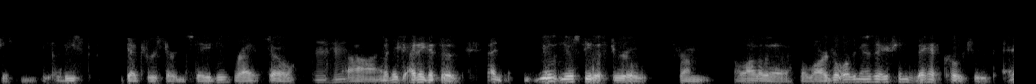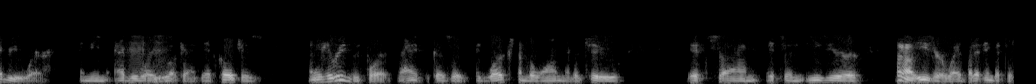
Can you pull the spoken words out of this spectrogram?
just at least get through certain stages, right? So mm-hmm. uh, I think I think it's a and you'll you'll see this through from a lot of the, the larger organizations. They have coaches everywhere. I mean, everywhere you mm-hmm. look at, they have coaches, and there's a reason for it, right? Because it, it works. Number one, number two, it's um, it's an easier I don't know easier way, but I think it's a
